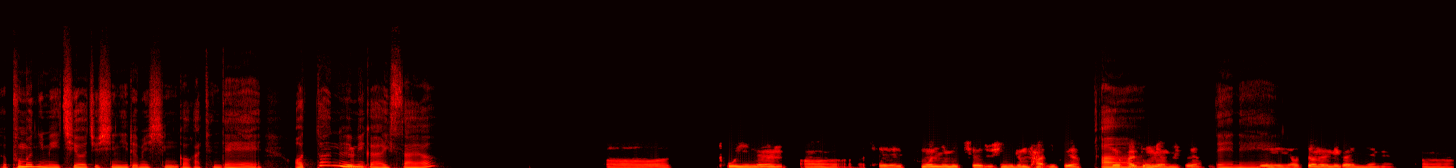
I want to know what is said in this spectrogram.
그 부모님이 지어주신 이름이신 것 같은데 어떤 네. 의미가 있어요? 어, 도이는 어, 제 부모님이 지어주신 이름은 아니고요. 제 아, 활동명이고요. 네네. 네, 어떤 의미가 있냐면 어,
